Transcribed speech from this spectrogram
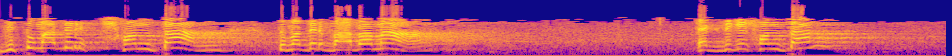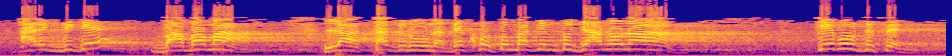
যে তোমাদের সন্তান, তোমাদের বাবা মা, একদিকে সন্তান, আরেকদিকে বাবা মা। লা তাদরুনা, দেখো, তোমরা কিন্তু জানো না। কে বলতেছেন?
